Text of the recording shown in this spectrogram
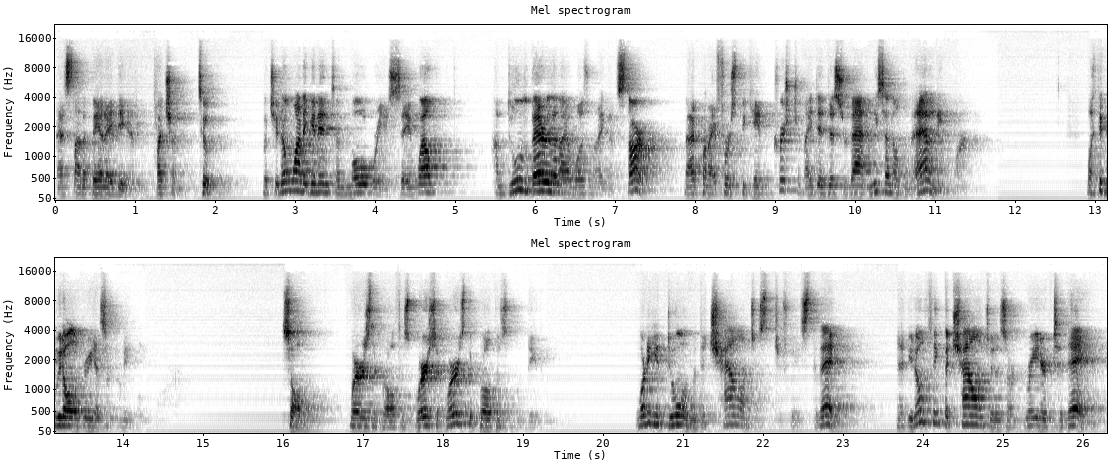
that's not a bad idea. Touch on it too. But you don't want to get into a mode where you say, well, I'm doing better than I was when I got started. Back when I first became a Christian, I did this or that. At least I don't do that anymore. Well, I think we'd all agree that's a pretty low bar. So, where is the growth? Where's? Where's the growth as a believer? What are you doing with the challenges that you face today? And if you don't think the challenges are greater today,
